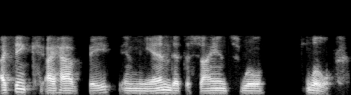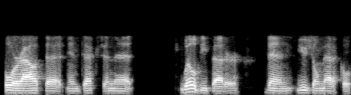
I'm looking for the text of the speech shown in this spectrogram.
i think i have faith in the end that the science will will bore out that andexanet will be better than usual medical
